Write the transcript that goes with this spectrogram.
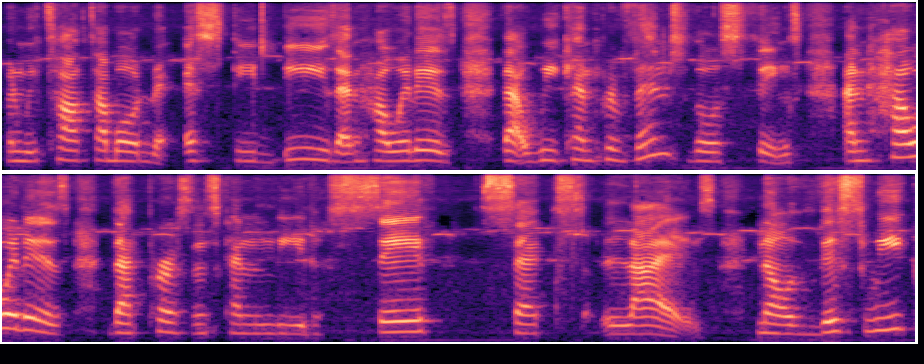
when we talked about the STDs and how it is that we can prevent those things and how it is that persons can lead safe sex lives. Now, this week,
